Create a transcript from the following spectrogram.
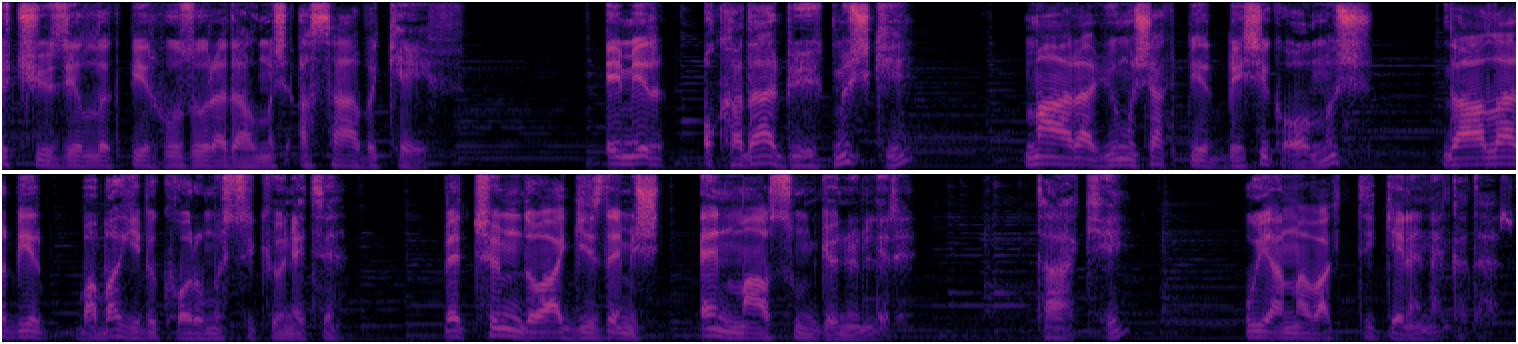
300 yıllık bir huzura dalmış asabı keyif. Emir o kadar büyükmüş ki mağara yumuşak bir beşik olmuş, dağlar bir baba gibi korumuş sükuneti ve tüm doğa gizlemiş en masum gönülleri. Ta ki uyanma vakti gelene kadar.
